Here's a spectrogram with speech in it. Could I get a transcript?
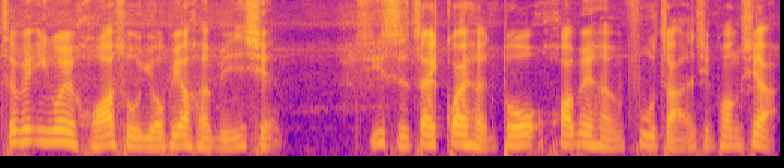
这边因为滑鼠游标很明显，即使在怪很多、画面很复杂的情况下，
